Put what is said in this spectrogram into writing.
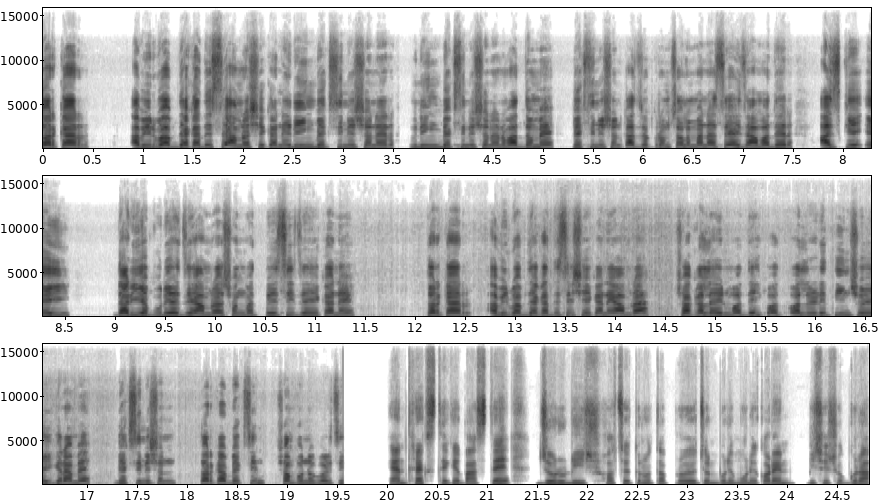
দরকার আবির্ভাব দেখা দিচ্ছে, আমরা সেখানে রিং ভ্যাকসিনেশনের রিং ভ্যাকসিনেশনের মাধ্যমে ভ্যাকসিনেশন কার্যক্রম চলমান আছে। এই যে আমাদের আজকে এই দাঁড়িয়াপুরে যে আমরা সংবাদ পেয়েছি যে এখানে দরকার আবির্ভাব দেখা দিচ্ছে সেখানে আমরা সকালের মধ্যেই অলরেডি তিনশো এই গ্রামে ভ্যাকসিনেশন দরকার ভ্যাকসিন সম্পন্ন করেছি। অ্যানথ্রাক্স থেকে বাঁচতে জরুরি সচেতনতা প্রয়োজন বলে মনে করেন বিশেষজ্ঞরা।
